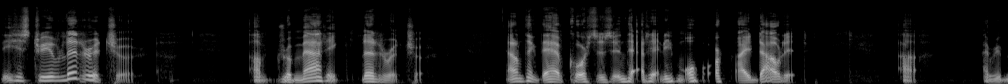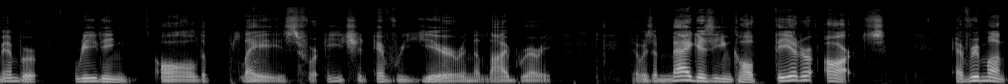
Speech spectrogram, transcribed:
the history of literature, of dramatic literature. I don't think they have courses in that anymore. I doubt it. Uh, I remember reading all the plays for each and every year in the library. There was a magazine called Theater Arts. Every month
